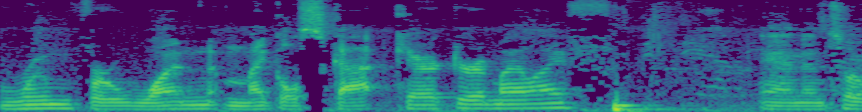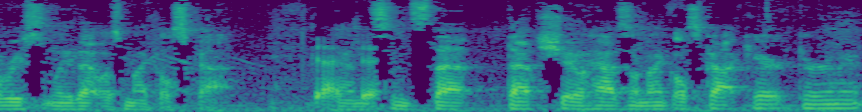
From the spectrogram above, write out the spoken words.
room for one Michael Scott character in my life, and until recently, that was Michael Scott. Gotcha. And since that that show has a Michael Scott character in it,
